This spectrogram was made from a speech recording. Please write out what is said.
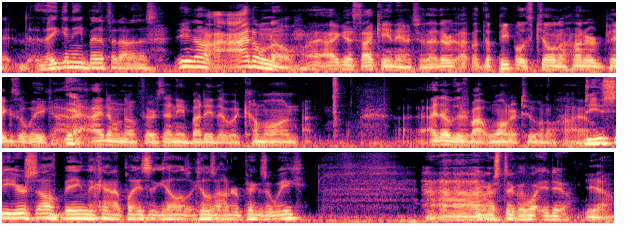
Uh, Do they get any benefit out of this? You know, I, don't know. I, I guess I can't answer that. There, uh, the people that's killing hundred pigs a week. I, Yeah. I, don't know if there's anybody that would come on. I know there's about one or two in Ohio. Do you see yourself being the kind of place that kills, kills 100 pigs a week? You're going to stick with what you do. yeah.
